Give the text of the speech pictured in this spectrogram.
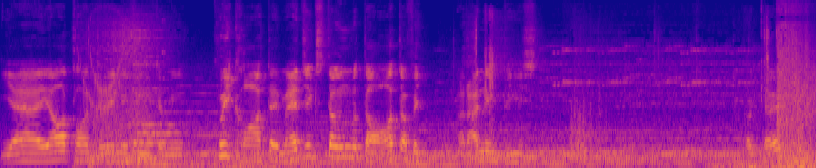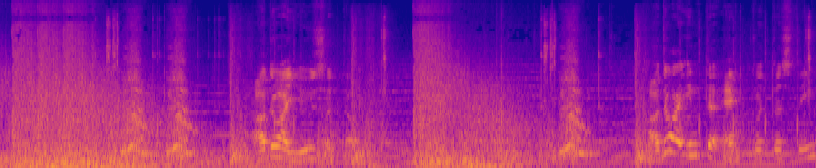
yeah, y'all can't do anything to me. Quick heart, a magic stone with the heart of a running beast. Okay. How do I use it though? How do I interact with this thing?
